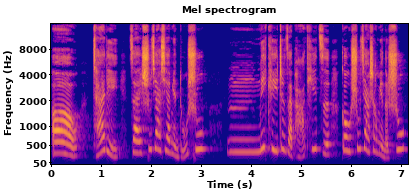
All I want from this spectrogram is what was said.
Oh, Teddy 在书架下面读书。嗯，Nicky 正在爬梯子够书架上面的书。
